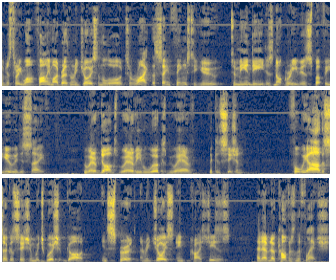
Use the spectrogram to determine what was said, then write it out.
Philippians 3:1. Finally, my brethren, rejoice in the Lord. To write the same things to you, to me indeed, is not grievous, but for you it is safe. Beware of dogs, beware of evil workers, beware of the concision. For we are the circumcision which worship God in spirit and rejoice in Christ Jesus, and have no confidence in the flesh.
